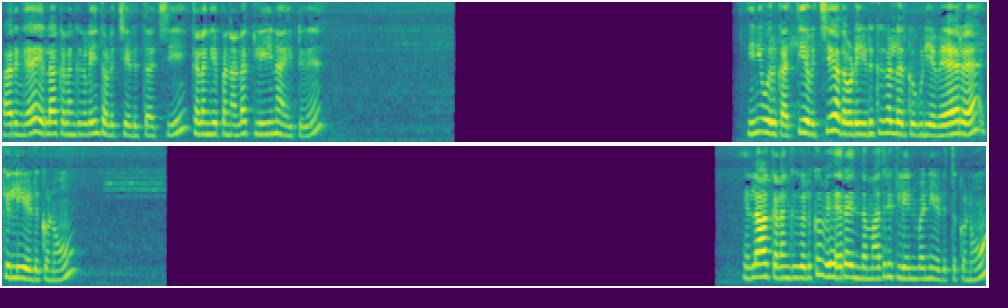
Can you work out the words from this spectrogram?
பாருங்கள் எல்லா கிழங்குகளையும் தொடச்சி எடுத்தாச்சு. கிழங்கு இப்போ நல்லா க்ளீன் ஆயிட்டு. இனி ஒரு கத்தியை வச்சு அதோட இடுக்குகளில் இருக்கக்கூடிய வேற கிள்ளி எடுக்கணும். எல்லா கிழங்குகளுக்கும் வேறு இந்த மாதிரி க்ளீன் பண்ணி எடுத்துக்கணும்.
